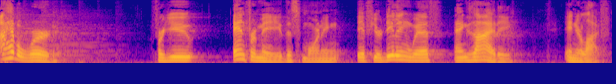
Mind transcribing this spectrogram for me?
I have a word for you and for me this morning if you're dealing with anxiety in your life.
